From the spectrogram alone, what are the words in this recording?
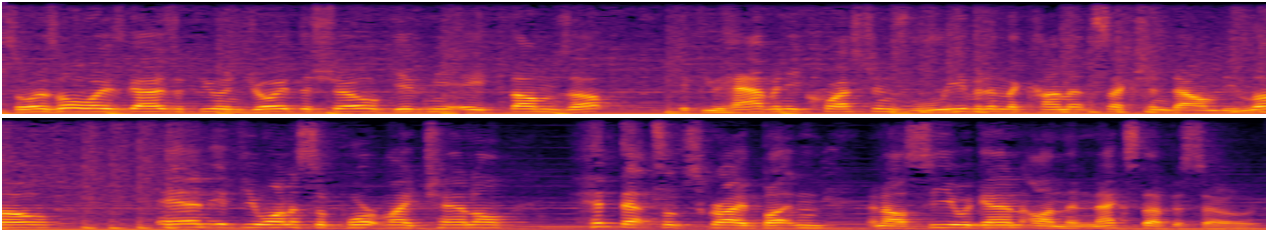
So as always guys, if you enjoyed the show, give me a thumbs up. If you have any questions, leave it in the comment section down below. And if you want to support my channel, hit that subscribe button and I'll see you again on the next episode.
